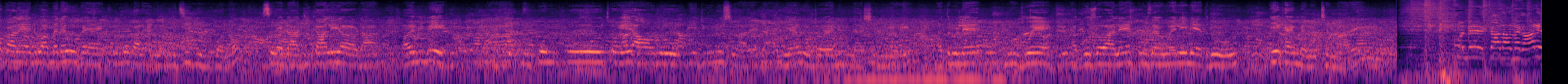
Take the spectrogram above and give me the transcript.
မော့ကလည်းအတူအမတဲ့ဝင်ခိုင်းရင်ကိုမော့ကလည်းအတူမကြည့်ဘူးပေါ့နော်ဆိုတော့ဒါဒီကားလေးကတော့ဒါဘာပဲဖြစ်ဖြစ်အာကိုကိုကျော်ရအောင်လို့ပြည်သူလို့ဆိုတာလေဒါအရန်ကိုတော်ရဲ့လူနာရှင်ကြီးလေအဲသူတို့လည်းလူဘွဲကိုစောကလည်းပုံစံဝဲလေးနဲ့သူတို့ကိုပြေးခိုင်းမယ်လို့ထင်ပါတယ်မနေ့ကာလာနဂါးတွေ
